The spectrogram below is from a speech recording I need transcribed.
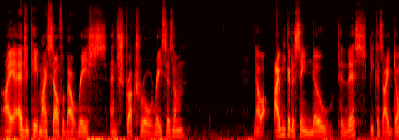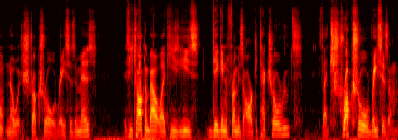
I educate myself about race and structural racism. Now, I'm going to say no to this because I don't know what structural racism is. Is he talking about like he's, he's digging from his architectural roots? It's like structural racism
